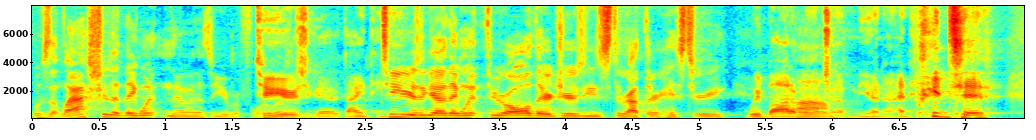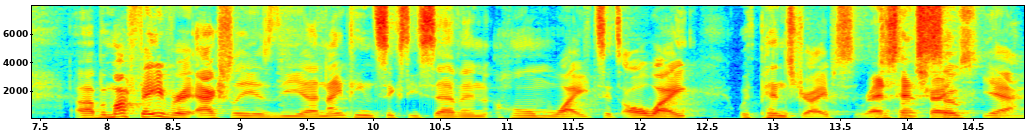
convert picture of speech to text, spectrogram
was it last year that they went? No, it was the year before. two years ago, 19. Two years ago, they went through all their jerseys throughout their history. We bought a bunch Um, of them. You and I did. We did. Uh, but my favorite actually is the uh, 1967 home whites. It's all white with pinstripes. Red just looks so pinstripes? yeah,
